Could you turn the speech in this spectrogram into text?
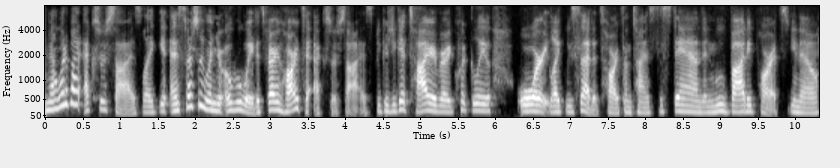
Now, what about exercise? Like, especially when you're overweight, it's very hard to exercise because you get tired very quickly. Or, like we said, it's hard sometimes to stand and move body parts, you know,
